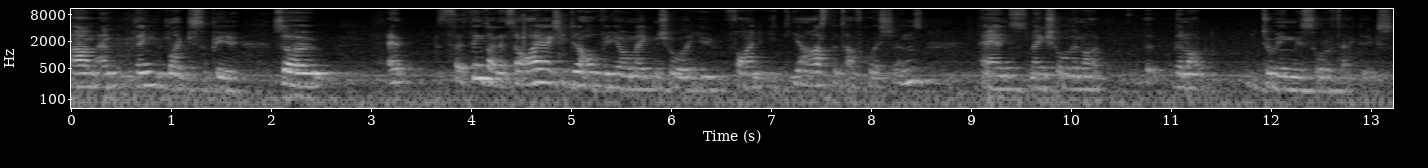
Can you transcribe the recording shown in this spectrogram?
Um, and then you'd like disappear. So, uh, so things like that. So I actually did a whole video on making sure that you find you, you ask the tough questions, and make sure they're not they're not doing this sort of tactics.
